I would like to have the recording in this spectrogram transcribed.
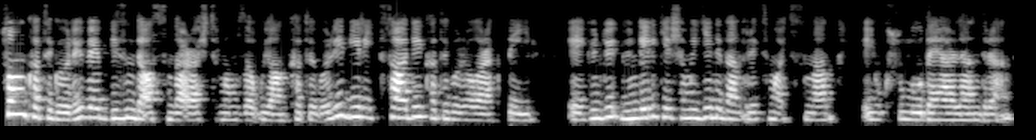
Son kategori ve bizim de aslında araştırmamıza uyan kategori bir iktisadi kategori olarak değil, e, gündelik yaşamı yeniden üretimi açısından e, yoksulluğu değerlendiren,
